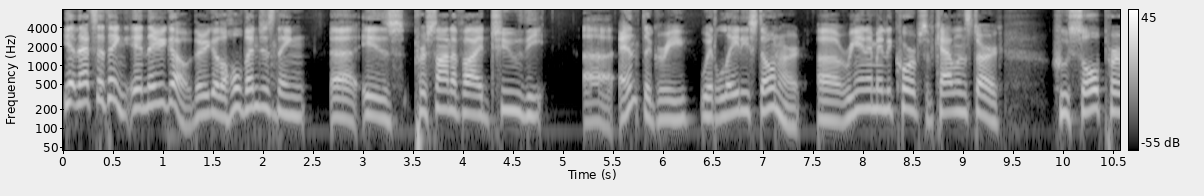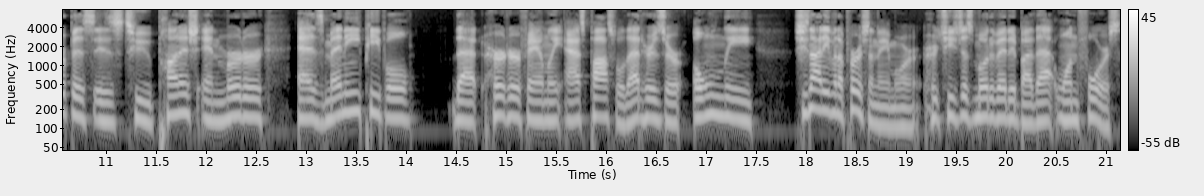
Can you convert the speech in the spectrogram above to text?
Yeah, that's the thing. And there you go. There you go. The whole vengeance thing uh, is personified to the uh, nth degree with Lady Stoneheart, a reanimated corpse of Catelyn Stark, whose sole purpose is to punish and murder as many people that hurt her family as possible. That is her only. She's not even a person anymore. Her, she's just motivated by that one force.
